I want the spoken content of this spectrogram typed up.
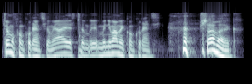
Czemu konkurencją? Ja jestem, my nie mamy konkurencji. Przemek,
